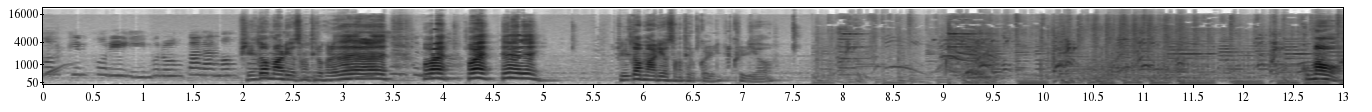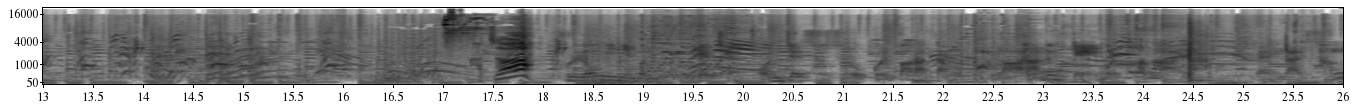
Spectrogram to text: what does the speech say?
커피풀이 입으로 빨아먹고 빌더 마리오 상태로 그래. 네, 왜, 왜, 네, 네. 빌더 마리오 상태로 클리, 클리어 고마워. 가자. 도대체 언제 스스로 꿀 빨았다고 말하는 게임을 하나 해? 맨날 상.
